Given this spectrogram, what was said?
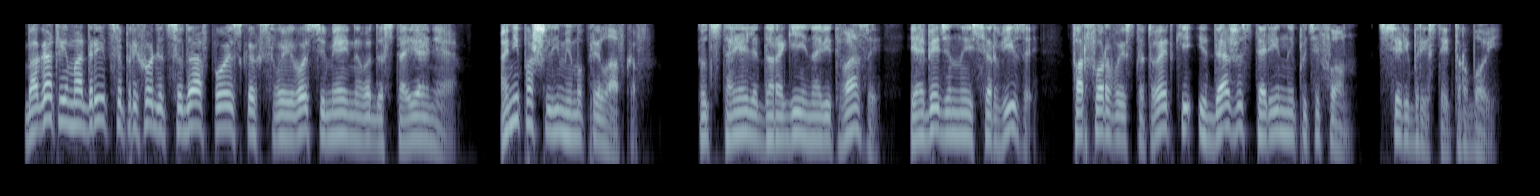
Богатые мадридцы приходят сюда в поисках своего семейного достояния. Они пошли мимо прилавков. Тут стояли дорогие на вид вазы и обеденные сервизы, фарфоровые статуэтки и даже старинный патефон с серебристой трубой.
